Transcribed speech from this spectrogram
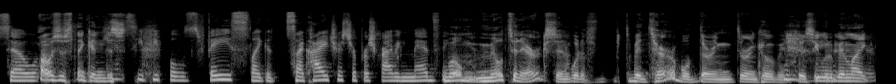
So I was just you thinking, this. see people's face. Like, psychiatrists are prescribing meds. Well, Milton Erickson would have been terrible during during COVID because he would have been like.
